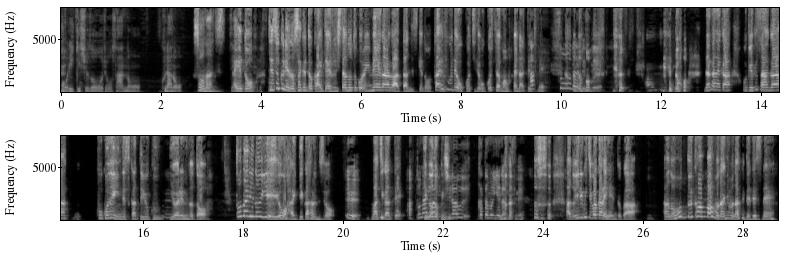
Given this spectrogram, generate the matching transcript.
森木酒造場さんの蔵のそうなんです。えっ、ー、と、手作りの酒と書いてある下のところに銘柄があったんですけど、台風で落っこちで落っこちたままになってて。そうなんですね。えっと、なかなかお客さんが、ここでいいんですかってよく言われるのと、隣の家へよう入っていかはるんですよ。ええ。間違って。あ、隣は違う方の家なんですね。そうそう。あの、入り口分かれへんとか、あの、本当に看板も何もなくてですね、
